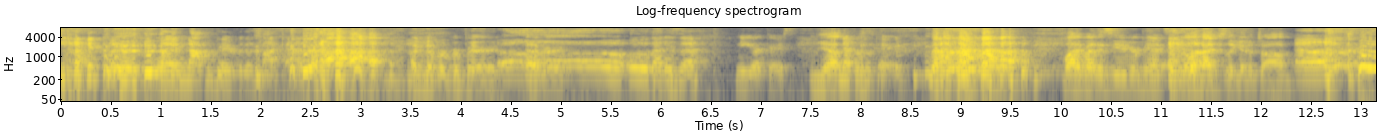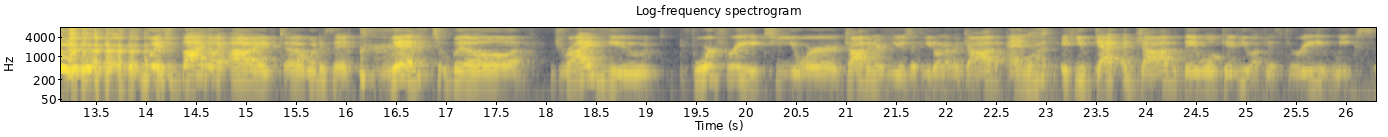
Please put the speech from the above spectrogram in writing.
well, I am not prepared for this podcast. I'm never prepared ever. Oh, oh, that is a New Yorkers. Yep. Never prepared. Never prepared. Fly by the seat of your pants and you'll eventually get a job. Uh, which, by the way, uh, uh, what is it? Lyft will drive you for free to your job interviews if you don't have a job, and What? if you get a job, they will give you up to three weeks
